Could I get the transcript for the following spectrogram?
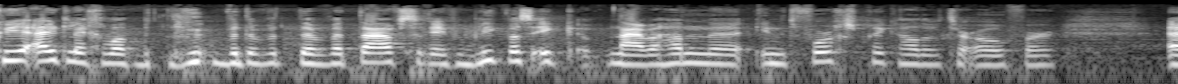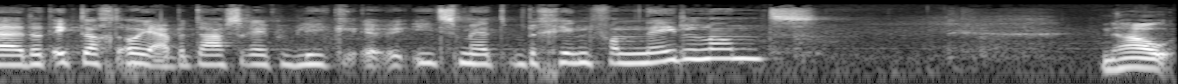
kun je uitleggen wat de, Bataafse Republiek was? Ik, nou, we hadden, in het voorgesprek hadden we het erover. Uh, dat ik dacht, oh ja, Bataafse Republiek, iets met begin van Nederland. Nou,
